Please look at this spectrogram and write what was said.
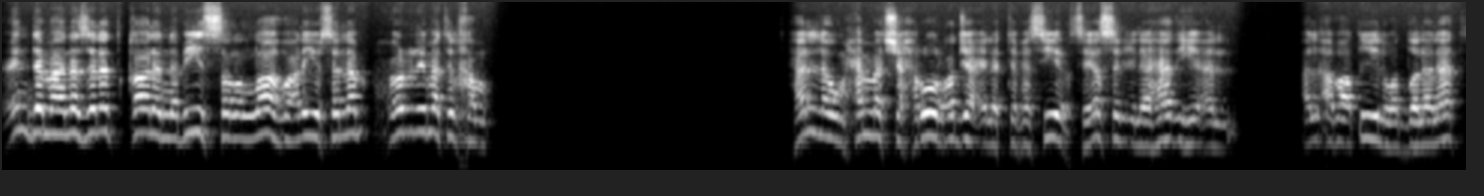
عندما نزلت قال النبي صلى الله عليه وسلم حرمت الخمر. هل لو محمد شحرور رجع إلى التفاسير سيصل إلى هذه الأباطيل والضلالات؟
